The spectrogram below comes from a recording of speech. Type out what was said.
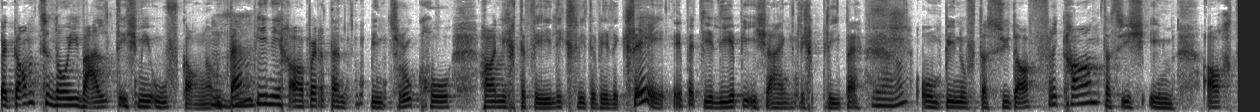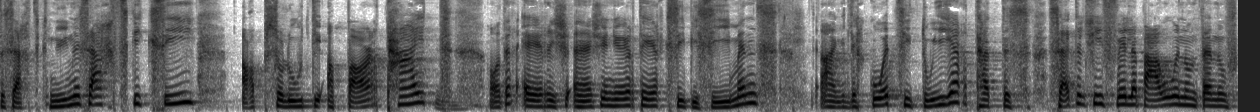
eine ganz neue Welt ist mir aufgegangen. Und mhm. dann bin ich aber, dann bin zurückgekommen, habe ich den Felix wieder gesehen. Eben, die Liebe ist eigentlich geblieben. Ja. Und bin auf das Südafrika, das ist im 68, 69 gewesen, absolute Apartheid, mhm. oder? Er ist Ingenieur der bei Siemens eigentlich gut situiert, hat das Segelschiff bauen und dann auf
